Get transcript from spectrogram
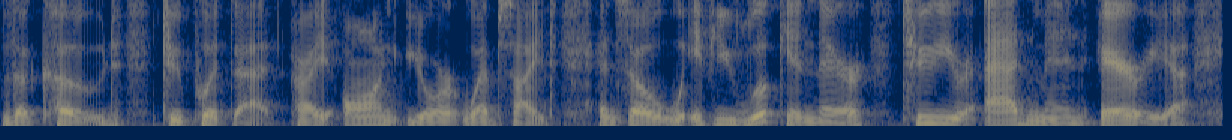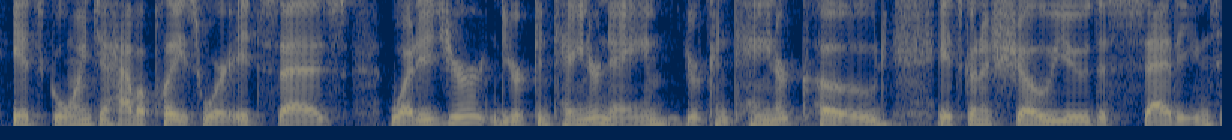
the code to put that right on your website. And so if you look in there to your admin area, it's going to have a place where it says what is your your container name, your container code. It's going to show you the settings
